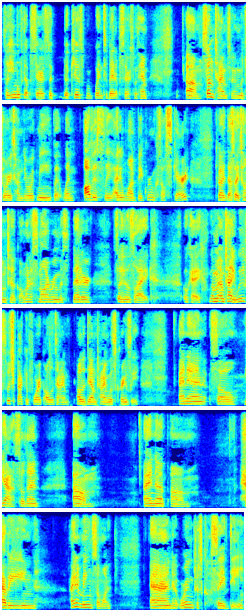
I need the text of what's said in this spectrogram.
So he moved upstairs. The the kids went to bed upstairs with him. Um, sometimes, the majority of the time, they were with me. But when obviously I didn't want a big room because I was scared. So that's why I told him to like, I want a smaller room. It's better. So he was like, okay. I'm, I'm telling you, we switched back and forth all the time, all the damn time. It was crazy. And then so yeah, so then um, I end up um having I didn't mean someone, and we're gonna just say D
